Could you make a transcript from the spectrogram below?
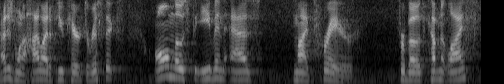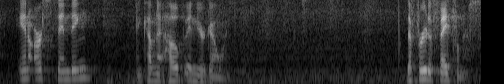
I just want to highlight a few characteristics, almost even as my prayer for both covenant life in our sending and covenant hope in your going. the fruit of faithfulness.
